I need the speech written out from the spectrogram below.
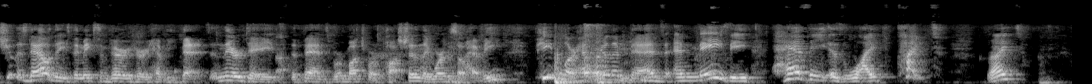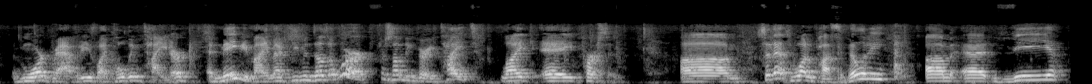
truth is nowadays they make some very, very heavy beds. In their days, the beds were much more pasha and they weren't so heavy. People are heavier than beds and maybe heavy is like tight, right? More gravity is like holding tighter and maybe my mech even doesn't work for something very tight like a person. Um, so that's one possibility. Um, uh, the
